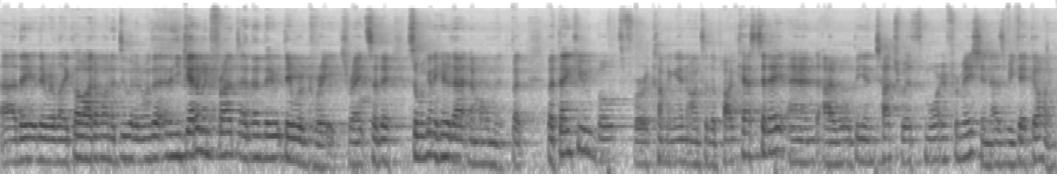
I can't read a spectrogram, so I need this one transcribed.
Uh, they, they were like, oh, I don't want to do it. I don't want to. And you get them in front, and then they, they were great, right? So they so we're going to hear that in a moment. But but thank you both for coming in onto the podcast today, and I will be in touch with more information as we get going.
